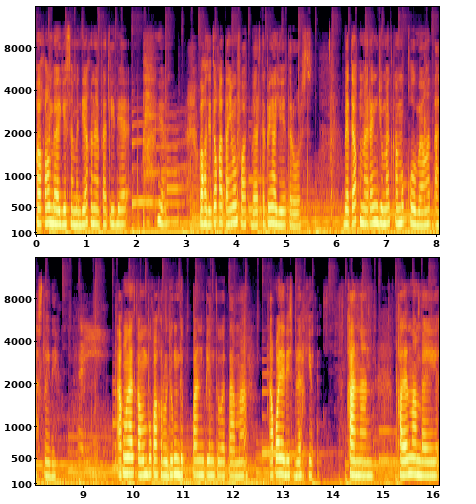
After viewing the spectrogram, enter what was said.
Kalau kamu bahagia sama dia kenapa tidak? Ya. Waktu itu katanya mau bar tapi nggak jadi terus. Betul kemarin Jumat kamu cool banget asli deh. Aku ngeliat kamu buka kerudung depan pintu utama. Aku ada di sebelah kanan. Kalian lambai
